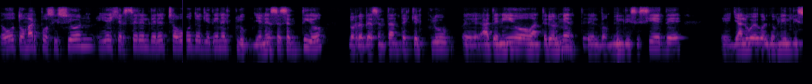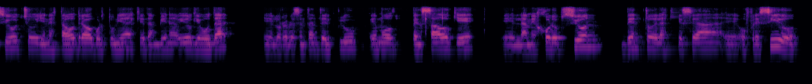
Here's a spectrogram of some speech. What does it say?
o tomar posición y ejercer el derecho a voto que tiene el club. Y en ese sentido, los representantes que el club eh, ha tenido anteriormente, el 2017, eh, ya luego el 2018 y en estas otras oportunidades que también ha habido que votar, los representantes del club hemos pensado que eh, la mejor opción dentro de las que se ha eh, ofrecido,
